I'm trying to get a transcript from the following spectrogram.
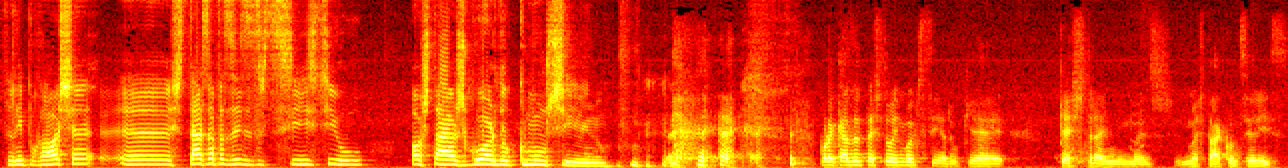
Filipe Rocha, uh, estás a fazer exercício ou estás gordo como um chino? Por acaso até estou a emagrecer, o que é, que é estranho, mas, mas está a acontecer isso.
